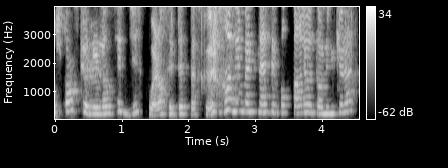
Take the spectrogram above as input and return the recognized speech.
je pense que le lancer de disque, ou alors c'est peut-être parce qu'on est mal placé pour parler autant l'une que l'autre,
